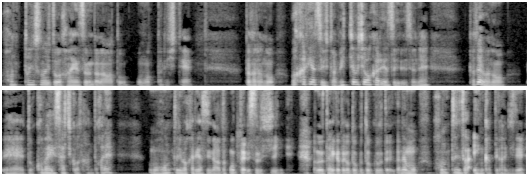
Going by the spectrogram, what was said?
本当にその人を反映するんだなと思ったりして。だからあの、わかりやすい人はめちゃくちゃわかりやすいですよね。例えばあの、えっ、ー、と、小林幸子さんとかね、もう本当にわかりやすいなと思ったりするし、あの歌い方が独特というかね、もう本当にザ演歌って感じで、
